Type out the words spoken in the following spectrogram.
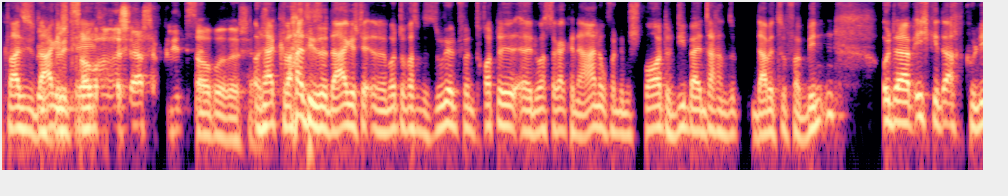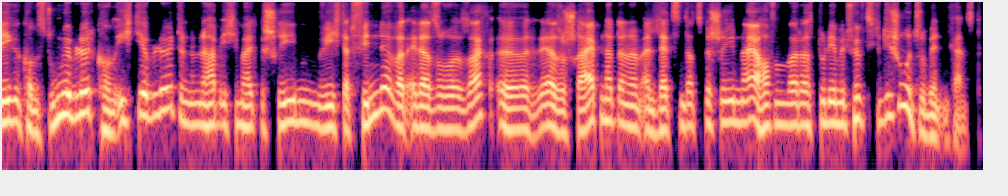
quasi so dargestellt. Blitzsaubere Recherche, blitzsaubere Recherche. Und hat quasi so dargestellt, nach dem Motto, was bist du denn für ein Trottel, äh, du hast doch gar keine Ahnung von dem Sport und die beiden Sachen damit zu verbinden. Und da habe ich gedacht, Kollege, kommst du mir blöd, komme ich dir blöd? Und dann habe ich ihm halt geschrieben, wie ich das finde, was er da so sagt, äh, was er so schreibt, und hat dann als letzten Satz geschrieben, naja, hoffen wir, dass du dir mit 50 die Schuhe zubinden kannst.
